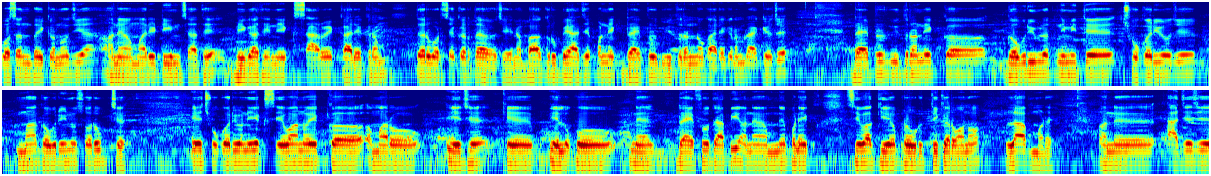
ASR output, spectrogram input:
વસંતભાઈ કનોજિયા અને અમારી ટીમ સાથે ભેગા થઈને એક સારો એક કાર્યક્રમ દર વર્ષે કરતા હોય છે. એના ભાગરૂપે આજે પણ એક ડ્રાયફ્રૂટ વિતરણનો કાર્યક્રમ રાખ્યો છે. ડ્રાયફ્રૂટ વિતરણ એક ગૌરી વ્રત નિમિત્તે છોકરીઓ જે માં ગૌરીનું સ્વરૂપ છે એ છોકરીઓની એક સેવાનો એક અમારો એ છે કે એ લોકોને ડ્રાયફ્રૂટ આપી અને અમને પણ એક સેવાકીય પ્રવૃત્તિ કરવાનો લાભ મળે. અને આજે જે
